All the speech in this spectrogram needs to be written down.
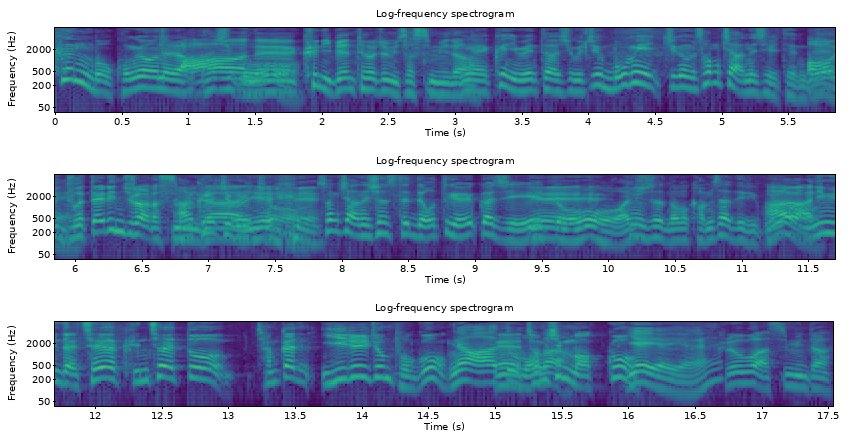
큰 뭐 공연을 아, 하시고 네. 큰 이벤트가 좀 있었습니다. 네, 큰 이벤트 하시고 지금 몸이 지금 성치 않으실 텐데. 어, 누가 때린 줄 알았습니다. 아, 그렇죠, 그렇죠. 예. 성치 않으셨을 텐데 어떻게 여기까지 예. 또 와주셔서 너무 감사드리고요. 아, 아닙니다. 제가 근처에 또 잠깐 일을 좀 보고 네, 아, 또 예, 점심 먹고 예, 예, 예. 그러고 왔습니다.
